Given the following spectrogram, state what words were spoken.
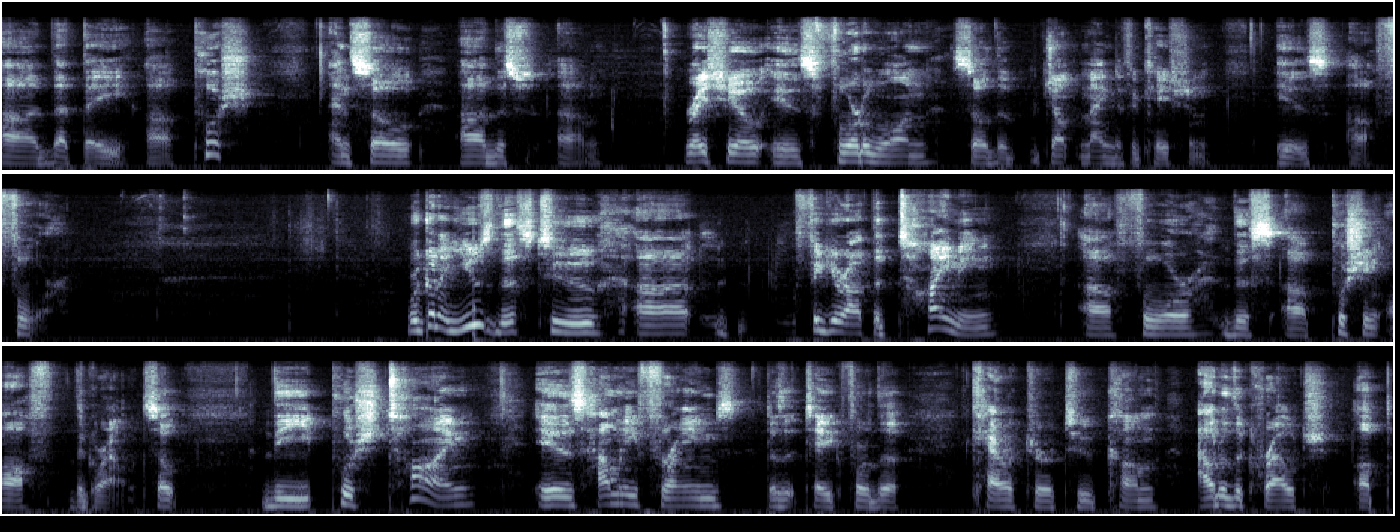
uh, that they uh, push, and so this um, ratio is 4 to 1, so the jump magnification is 4. We're going to use this to figure out the timing uh, for this uh, pushing off the ground. So the push time is how many frames does it take for the character to come out of the crouch up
